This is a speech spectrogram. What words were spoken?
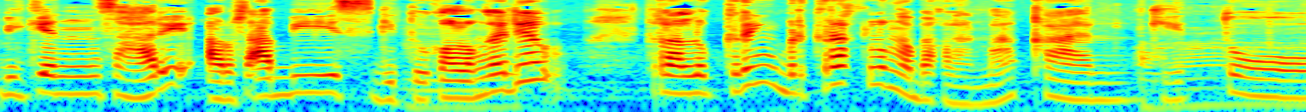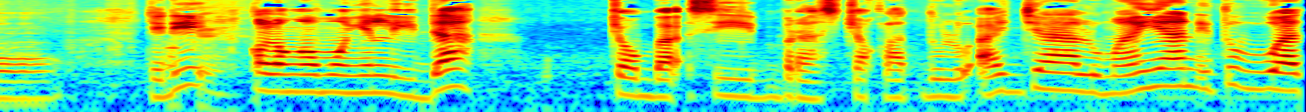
bikin sehari harus habis gitu Hmm. kalau nggak dia terlalu kering berkerak lo nggak bakalan makan Ah. gitu jadi Oke. kalau ngomongin lidah coba si beras coklat dulu aja lumayan itu buat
